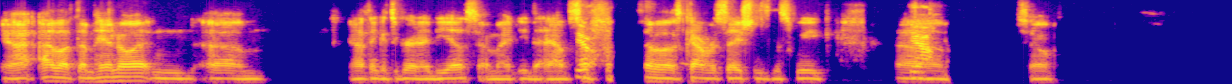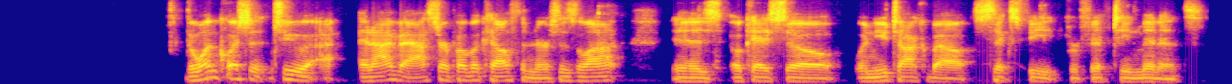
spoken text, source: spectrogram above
yeah i, I let them handle it and um I think it's a great idea. So I might need to have some, Yeah. some of those conversations this week. Yeah. Um, so the one question too, and I've asked our public health and nurses a lot is, okay, so when you talk about six feet for 15 minutes,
